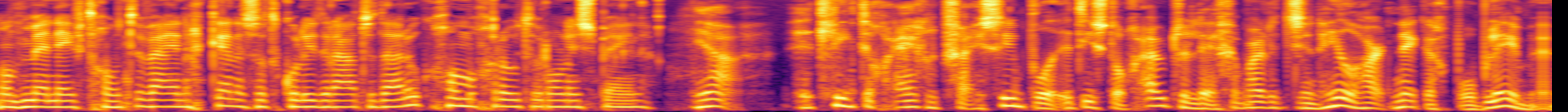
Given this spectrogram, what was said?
Want men heeft gewoon te weinig kennis dat koolhydraten daar ook gewoon een grote rol in spelen. Ja, het klinkt toch eigenlijk vrij simpel. Het is toch uit te leggen, maar het is een heel hardnekkig probleem, hè?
